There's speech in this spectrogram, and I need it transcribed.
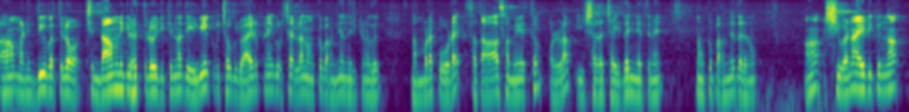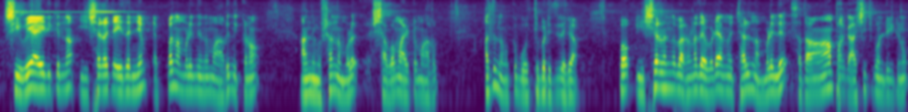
ആ മണിദ്വീപത്തിലോ ചിന്താമണി ഗ്രഹത്തിലോ ഇരിക്കുന്ന ദേവിയെക്കുറിച്ചോ ഗുരുവായൂരപ്പനെക്കുറിച്ചല്ല നമുക്ക് പറഞ്ഞു തന്നിരിക്കുന്നത്. നമ്മുടെ കൂടെ സദാസമയത്തും ഉള്ള ഈശ്വര ചൈതന്യത്തിനെ നമുക്ക് പറഞ്ഞു തരണു. ആ ശിവനായിരിക്കുന്ന ശിവയായിരിക്കുന്ന ഈശ്വര ചൈതന്യം എപ്പോൾ നമ്മളിൽ നിന്ന് മാറി നിൽക്കണോ? ആ നിമിഷം നമ്മൾ ശവമായിട്ട് മാറും. അത് നമുക്ക് ബോധ്യപ്പെടുത്തി തരിക അപ്പോൾ ഈശ്വരൻ എന്ന് പറയുന്നത് എവിടെയാണെന്ന് വെച്ചാൽ നമ്മളിൽ സദാ പ്രകാശിച്ചു കൊണ്ടിരിക്കണം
